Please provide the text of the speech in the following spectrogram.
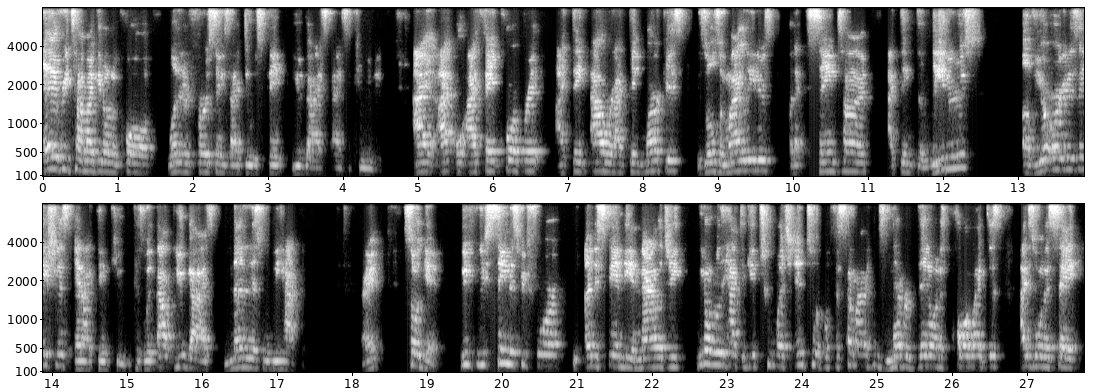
Every time I get on a call, one of the first things I do is thank you guys as a community. I, I, I thank corporate, I thank Howard, I thank Marcus, because those are my leaders. But at the same time, I think the leaders of your organizations, and I thank you, because without you guys, none of this will be happening, right? So again, we've, we've seen this before, we understand the analogy. We don't really have to get too much into it, but for somebody who's never been on a call like this, I just wanna say,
